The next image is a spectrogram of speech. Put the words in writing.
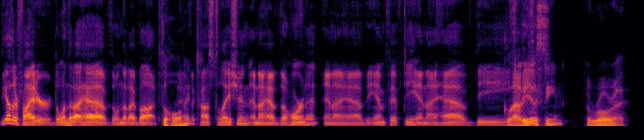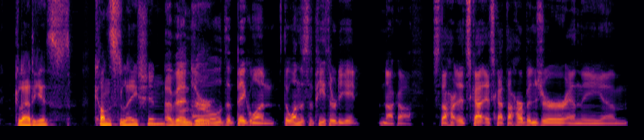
The other fighter, the one that I have, the one that I bought, The I have Hornet? the Constellation, and I have the Hornet, and I have the M50, and I have the Gladius? B15, Aurora, Gladius, Constellation. Avenger. Oh, the big one, the one that's the P38 knockoff. It's the it's got it's got the Harbinger and the um.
